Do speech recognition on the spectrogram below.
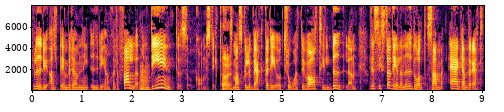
blir det ju alltid en bedömning i det enskilda fallet. Men det är inte så konstigt Nej. att man skulle beakta det och tro att det var till bilen. Den sista delen i dold samäganderätt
